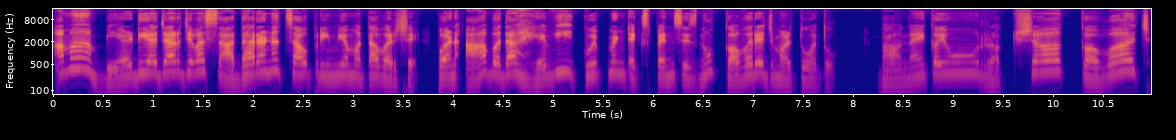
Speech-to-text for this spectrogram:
આમાં બે અઢી હજાર જેવા સાધારણ જ સાવ પ્રીમિયમ હતા વર્ષે, પણ આ બધા હેવી ઇક્વિપમેન્ટ એક્સપેન્સીસનું કવરેજ મળતું હતું. ભાવનાએ કહ્યું, રક્ષક, કવચ?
